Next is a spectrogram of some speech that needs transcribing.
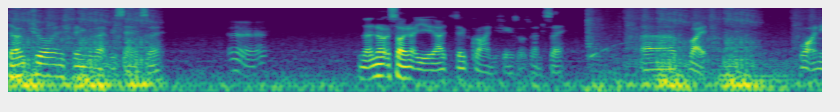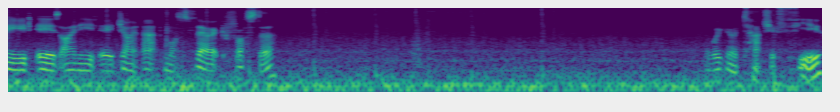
don't draw anything without me saying so. Eh. No, no, sorry, not you. I don't grind anything. Is what I was meant to say. Uh, right. What I need is I need a giant atmospheric thruster. And we're going to attach a few.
